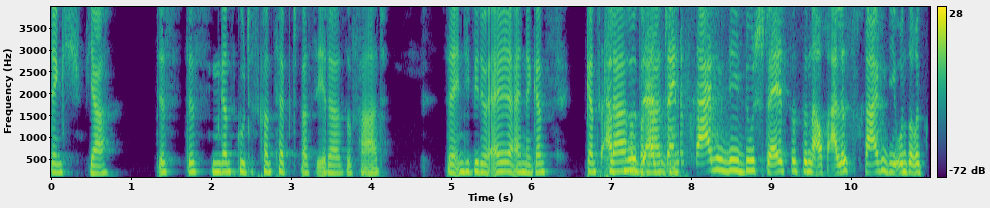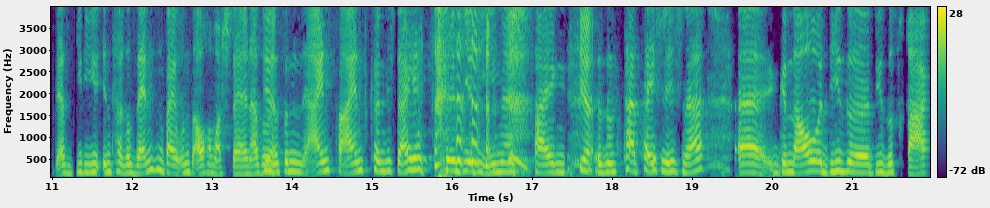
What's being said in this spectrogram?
denke ich, ja, das, das ist ein ganz gutes Konzept, was ihr da so fahrt. Sehr individuell, eine ganz ganz klare Absolut. Beratung. Also deine Fragen, die du stellst, das sind auch alles Fragen, die unsere, also die die Interessenten bei uns auch immer stellen. Also ja. das sind eins zu eins könnte ich da jetzt dir die E-Mail zeigen. Ja. Es ist tatsächlich ne, äh, genau diese diese Fragen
